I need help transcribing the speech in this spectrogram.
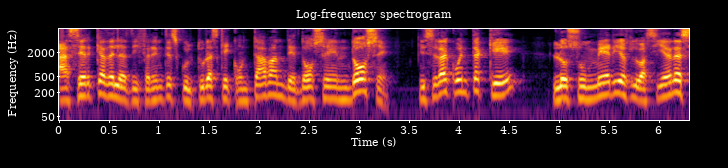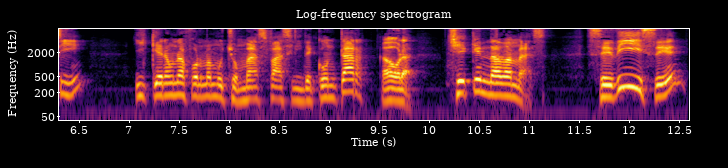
acerca de las diferentes culturas que contaban de 12 en 12 y se da cuenta que los sumerios lo hacían así y que era una forma mucho más fácil de contar. Ahora, chequen nada más. Se dice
